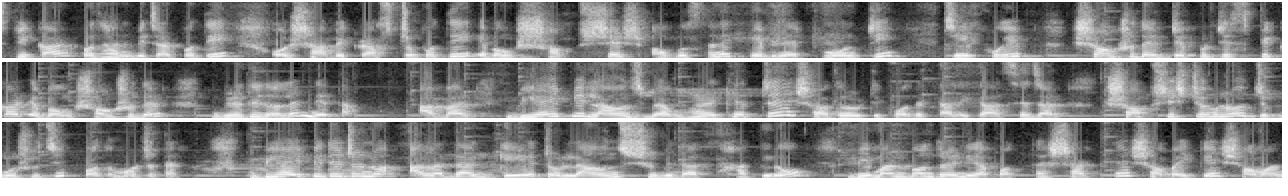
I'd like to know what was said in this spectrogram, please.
স্পিকার প্রধান বিচারপতি ও সাবেক রাষ্ট্রপতি এবং সবশেষ অবস্থানে ক্যাবিনেট মন্ত্রী চিফ হুইপ সংসদের ডেপুটি স্পিকার এবং সংসদের বিরোধী দলের নেতা। আবার ভিআইপি লাউঞ্জ ব্যবহারের ক্ষেত্রে সতেরোটি পদের তালিকা আছে, যার সব সৃষ্টি হলো যুগ্ম সচিব পদমর্যাদার ভিআইপিদের জন্য আলাদা গেট ও লাউঞ্জ সুবিধা থাকলেও বিমানবন্দরের নিরাপত্তার স্বার্থে সবাইকে সমান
